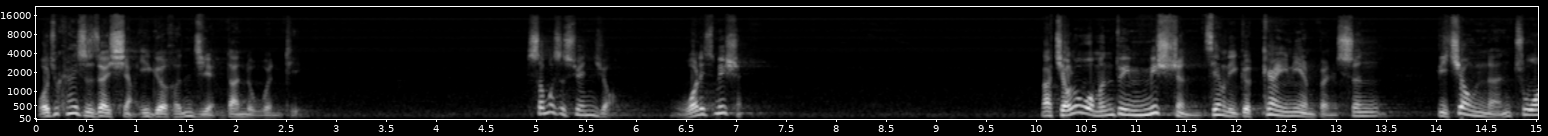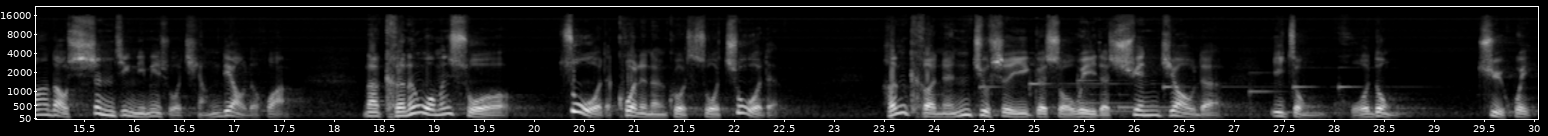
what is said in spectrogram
我就开始在想一个很简单的问题：什么是宣教？What is mission？那假如我们对 mission 这样的一个概念本身比较难抓到圣经里面所强调的话，那可能我们所做的或者呢，或所做的，很可能就是一个所谓的宣教的一种活动聚会。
